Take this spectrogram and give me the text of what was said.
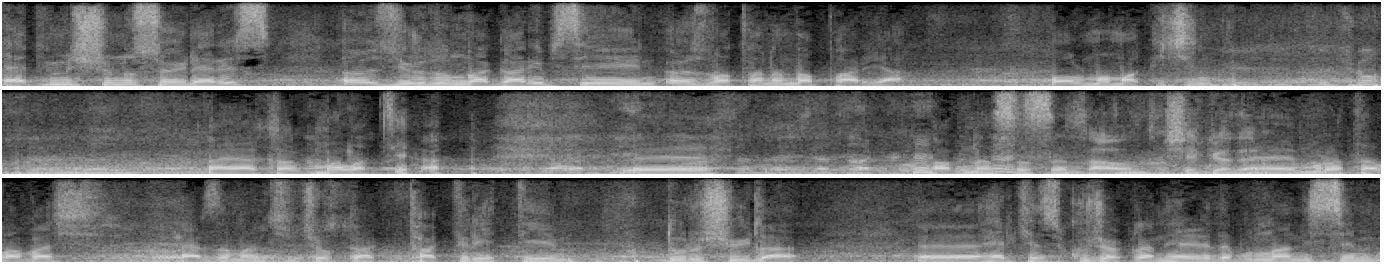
hepimiz şunu söyleriz. Öz yurdunda garipsin, öz vatanında parya. Olmamak için Çok süründüm. ayağa kalk Malatya. Ee, abi nasılsın? Sağ ol, teşekkür ederim. Ee, Murat Alabaş her zaman için çok tak- takdir ettiğim duruşuyla herkesi kucaklayan her yerde bulunan isim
